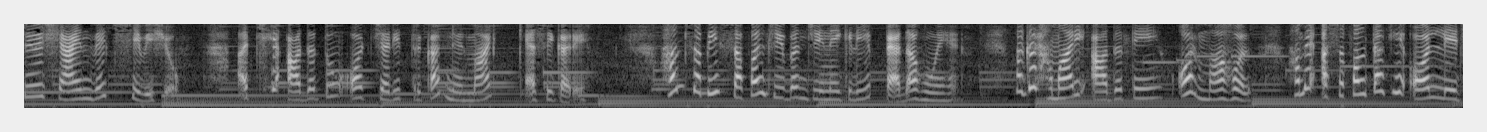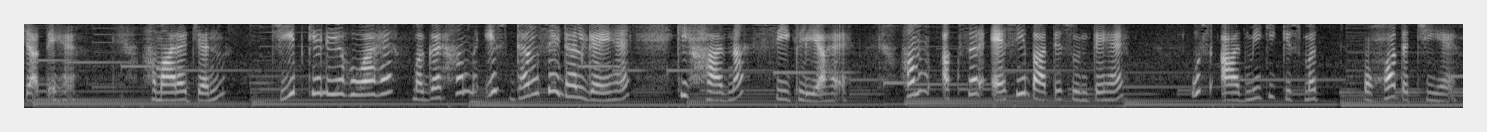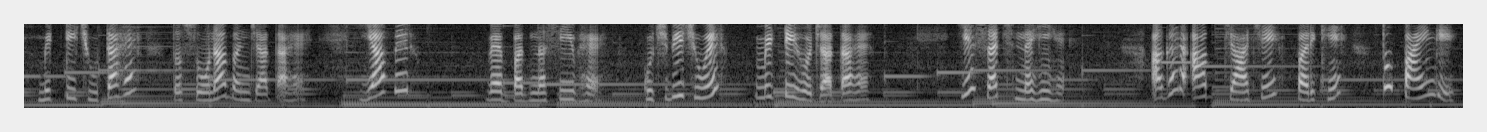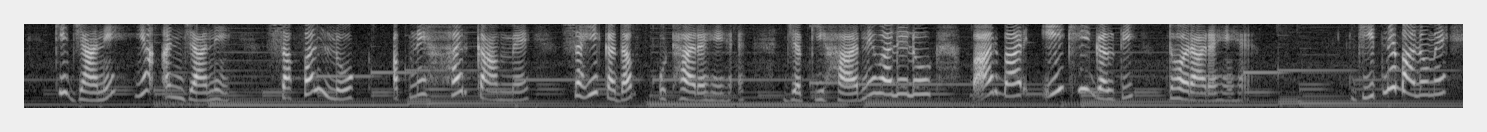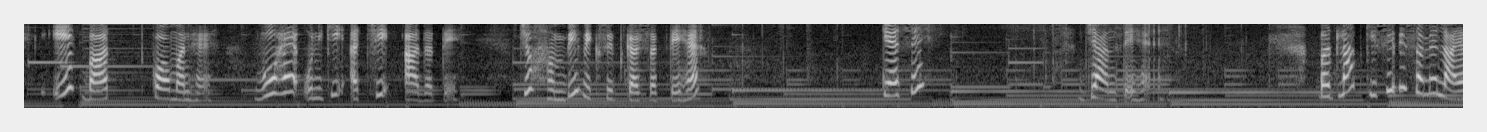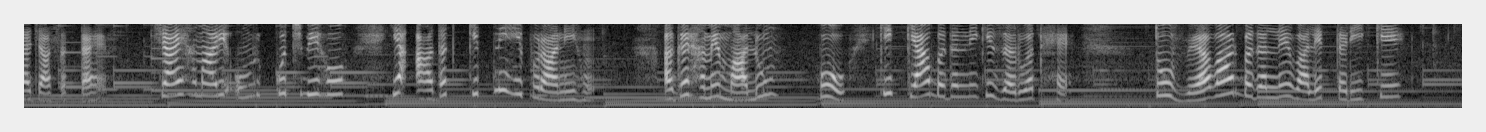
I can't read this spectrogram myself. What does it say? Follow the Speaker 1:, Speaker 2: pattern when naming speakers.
Speaker 1: To shine with Shivi show. अच्छे आदतों और चरित्र का निर्माण कैसे करें? हम सभी सफल जीवन जीने के लिए पैदा हुए हैं, मगर हमारी आदतें और माहौल हमें असफलता की ओर ले जाते हैं। हमारा जन्म जीत के लिए हुआ है, मगर हम इस ढंग से ढल गए हैं कि हारना सीख लिया है। हम अक्सर ऐसी बातें सुनते हैं उस आदमी की किस्मत बहुत अच्छी है। मिट्टी छूता है तो सोना बन जाता है। या फिर वह बदनसीब है। कुछ भी छुए, मिट्टी हो जाता है। ये सच नहीं है। अगर आप जांचें, परखें तो पाएँगे कि जाने या अनजाने सफल लोग अपने हर काम में सही कदम उठा रहे हैं, जबकि हारने वाले लोग बार बार एक ही गलती दोहरा रहे हैं। जीतने वालों में एक बात कॉमन है, वो है उनकी अच्छी आदतें, जो हम भी विकसित कर सकते हैं। कैसे? जानते हैं। बदलाव किसी भी समय लाया जा सकता है, चाहे हमारी उम्र कुछ भी हो या आदत कितनी ही पुरानी हो। अगर हमें मालूम हो कि क्या बदलने की ज़रूरत है तो व्यवहार बदलने वाले तरीके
